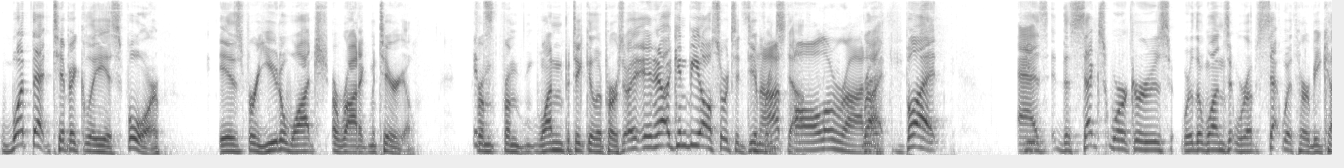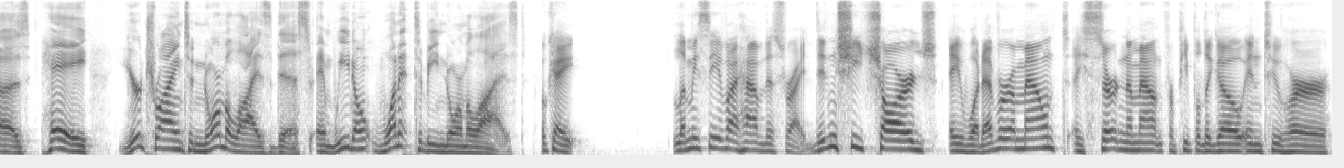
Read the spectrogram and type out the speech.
what that typically is for is for you to watch erotic material from from one particular person. And it can be all sorts of different Not stuff. all erotic. Right. But as the sex workers were the ones that were upset with her because, hey, you're trying to normalize this and we don't want it to be normalized. Okay, let me see if I have this right. Didn't she charge a whatever amount, a certain amount for people to go into her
